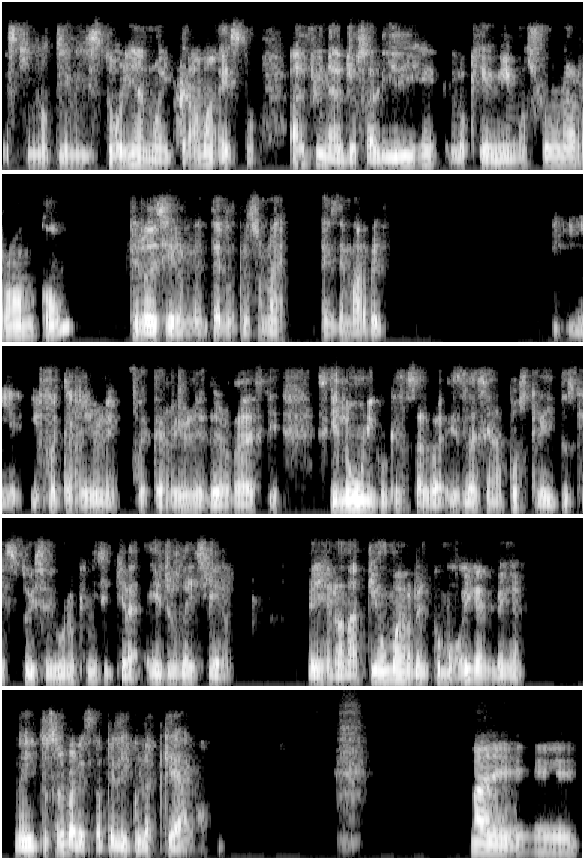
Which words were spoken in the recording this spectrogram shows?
es que, no tiene historia, no hay trama. Esto, al final yo salí y dije, lo que vimos fue una rom-com, pero decidieron meter los personajes de Marvel. Y, fue terrible, fue terrible, de verdad, es que, es que lo único que la salva es la escena post créditos que estoy seguro que ni siquiera ellos la hicieron. Le dijeron a tío Marvel como, oigan, vengan, necesito salvar esta película, ¿qué hago? Vale, eh,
